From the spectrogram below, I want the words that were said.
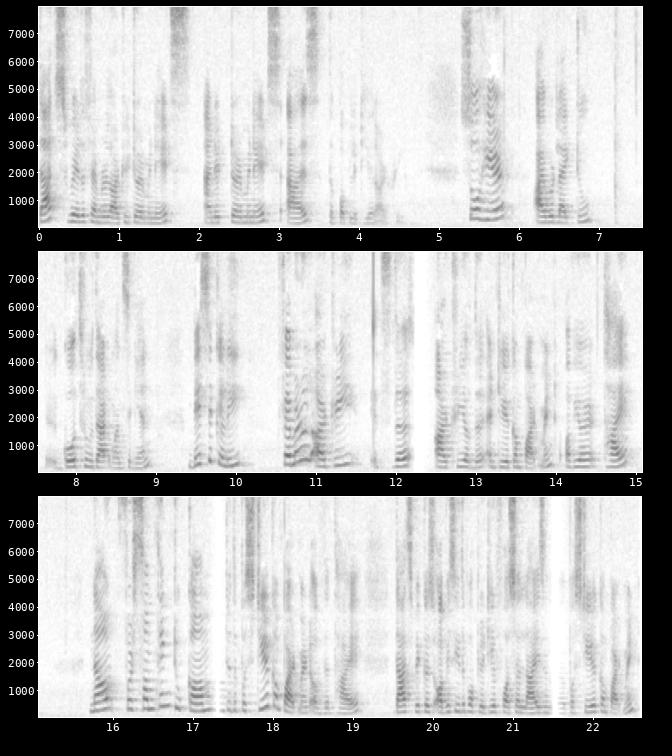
That's where the femoral artery terminates and it terminates as the popliteal artery. So here I would like to uh, go through that once again. Basically femoral artery it's the artery of the anterior compartment of your thigh. Now for something to come to the posterior compartment of the thigh that's because obviously the popliteal fossa lies in the posterior compartment.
